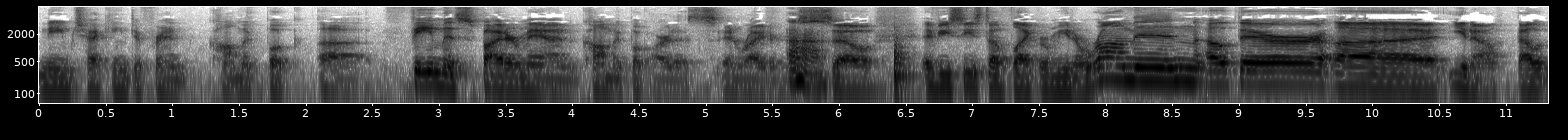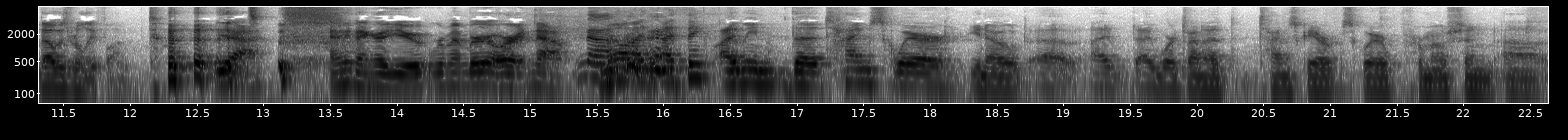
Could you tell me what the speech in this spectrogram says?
name checking different comic book uh, famous Spider-Man comic book artists and writers. Uh-huh. So if you see stuff like Romita Ramen out there, uh, you know that that was really fun. Yeah. Anything that you remember or no? No. no, I, I think I mean the Times Square. You know, uh, I I worked on a Times Square Square promotion uh, uh,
